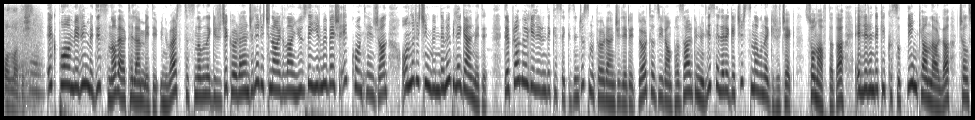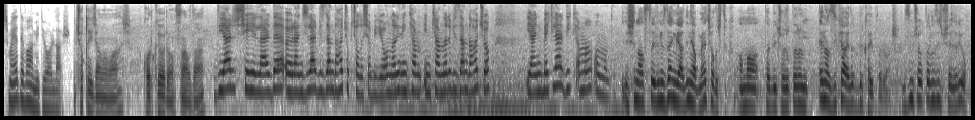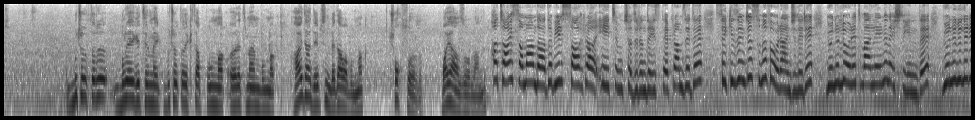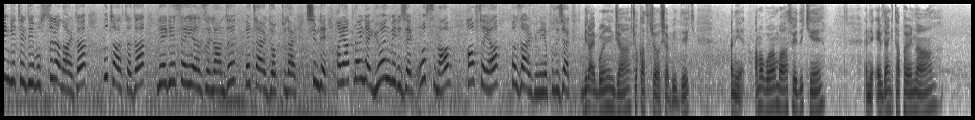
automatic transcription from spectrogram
olmadı işte. Ek puan verilmedi, sınav ertelenmedi. Üniversite sınavına girecek öğrenciler için ayrılan %25 ek kontenjan onlar için gündeme bile gelmedi. Deprem bölgelerindeki 8. sınıf öğrencileri 4 Haziran pazar günü liselere geçiş sınavına girecek. Son haftada ellerindeki kısıtlı imkanlarla çalışmaya devam ediyorlar. Çok heyecanım var. Korkuyorum sınavdan. Diğer şehirlerde öğrenciler bizden daha çok çalışabiliyor. Onların imkan, imkanları bizden daha çok. Yani beklerdik ama olmadı. İşin aslı elimizden geldiğini yapmaya çalıştık. Ama tabii çocukların en az iki aylık bir kayıpları var. Bizim çocuklarımızın hiçbir şeyleri yoktu. Bu çocukları buraya getirmek, bu çocuklara kitap bulmak, öğretmen bulmak, haydi hadi hepsini bedava bulmak çok zordu. Bayağı zorlandık. Hatay Samandağ'da bir sahra eğitim çadırındayız. Depremzede 8. sınıf öğrencileri gönüllü öğretmenlerinin eşliğinde gönüllülerin getirdiği bu sıralarda bu tahtada LGS'ye hazırlandı ve ter döktüler. Şimdi hayatlarına yön verecek o sınav haftaya pazar günü yapılacak. Bir ay boyunca çok az çalışabildik. Hani ama babam bana söyledi ki hani evden kitaplarını al,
